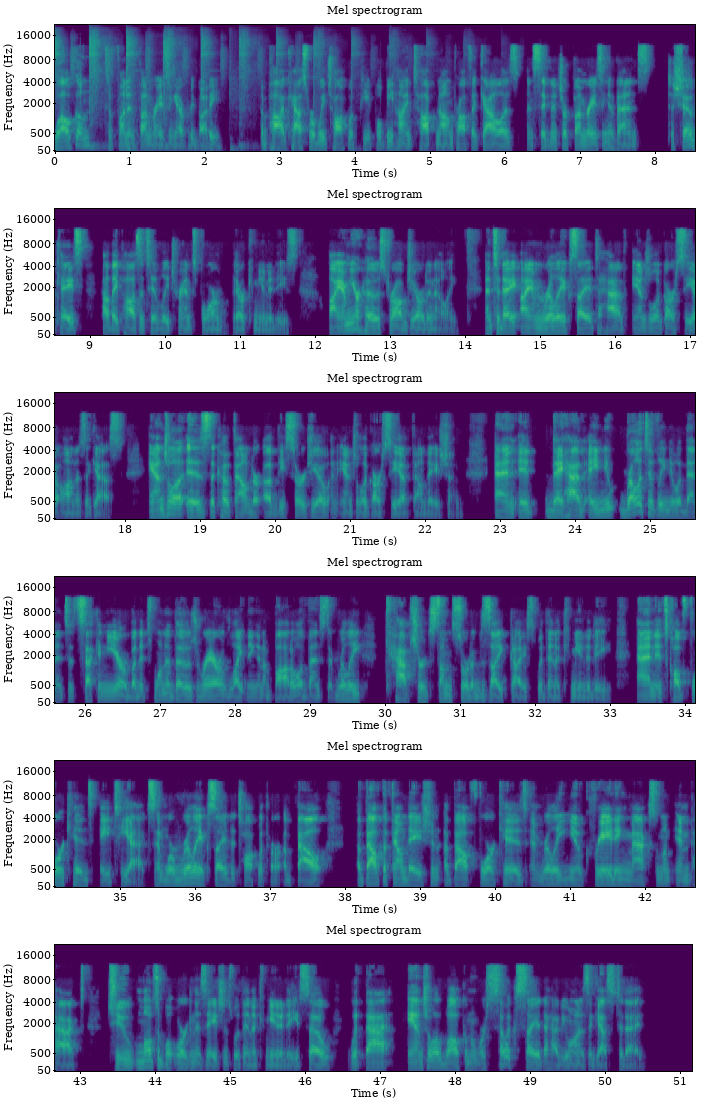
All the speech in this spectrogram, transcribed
Welcome to Fun and Fundraising, everybody, the podcast where we talk with people behind top nonprofit galas and signature fundraising events to showcase how they positively transform their communities. I am your host, Rob Giardinelli, and today I am really excited to have Angela Garcia on as a guest. Angela is the co-founder of the Sergio and Angela Garcia Foundation. And it they have a new relatively new event. It's its second year, but it's one of those rare lightning in a bottle events that really captured some sort of zeitgeist within a community. And it's called FOREKids ATX. And we're really excited to talk with her about about the foundation, about FOREKids, and really, you know, creating maximum impact to multiple organizations within a community. So, with that, Angela, welcome. And we're so excited to have you on as a guest today.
